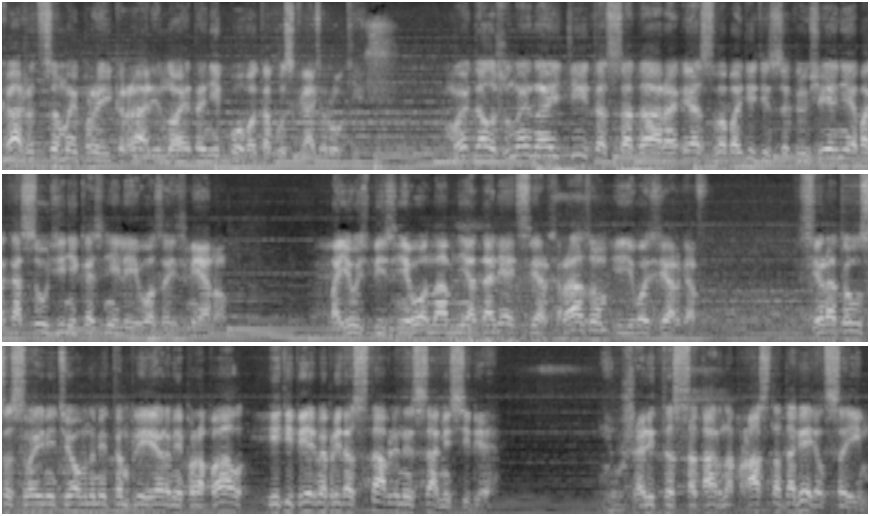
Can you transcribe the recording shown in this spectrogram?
Кажется, мы проиграли, но это не повод опускать руки. Мы должны найти Тассадара и освободить из заключения, пока судьи не казнили его за измену. Боюсь, без него нам не одолеть сверхразум и его зергов. Сиратул со своими темными тамплиерами пропал, и теперь мы предоставлены сами себе. Неужели Тассадар напрасно доверился им?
